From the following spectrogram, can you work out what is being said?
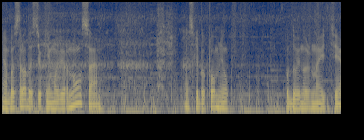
Я бы с радостью к нему вернулся, если бы помнил, куда и нужно идти.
